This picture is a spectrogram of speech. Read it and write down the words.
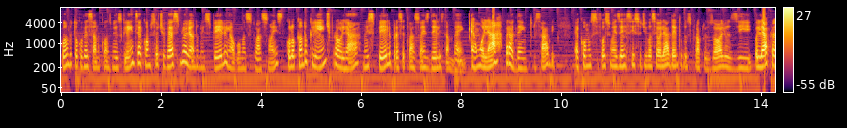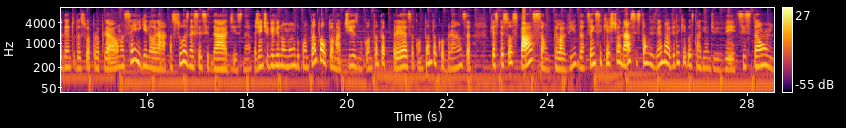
quando estou conversando com os meus clientes, é como se eu estivesse me olhando no espelho em algumas situações, colocando o cliente para olhar no espelho para situações deles também. É um olhar para dentro, sabe? É como se fosse um exercício de você olhar dentro dos próprios olhos e olhar para dentro da sua própria alma sem ignorar as suas necessidades, né? A gente vive num mundo com tanto automatismo, com tanta pressa, com tanta cobrança, que as pessoas passam pela vida sem se questionar se estão vivendo a vida que gostariam de viver, se estão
